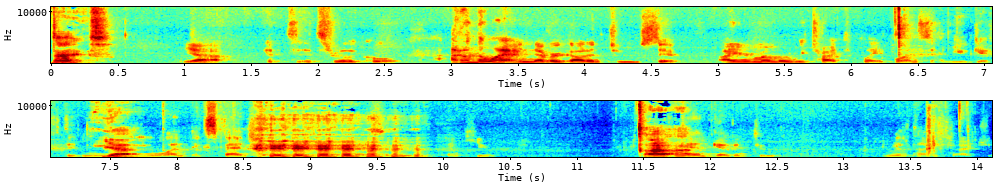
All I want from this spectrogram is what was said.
nice. Yeah, it's, it's really cool. I don't know why I never got into Civ. I remember we tried to play it once and you gifted me Yeah. one expansion. Nice of you. Thank you. I, I I, can't get into real time strategy.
